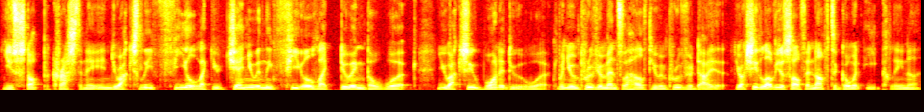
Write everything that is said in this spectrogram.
you stop procrastinating. You actually feel like you genuinely feel like doing the work. You actually want to do the work. When you improve your mental health, you improve your diet. You actually love yourself enough to go and eat cleaner.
